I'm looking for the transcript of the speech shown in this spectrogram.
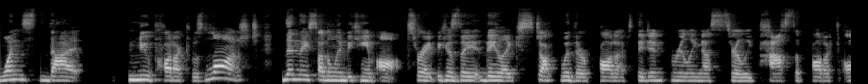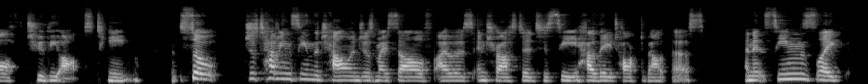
once that new product was launched then they suddenly became ops right because they they like stuck with their product they didn't really necessarily pass the product off to the ops team So, just having seen the challenges myself, I was interested to see how they talked about this. And it seems like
